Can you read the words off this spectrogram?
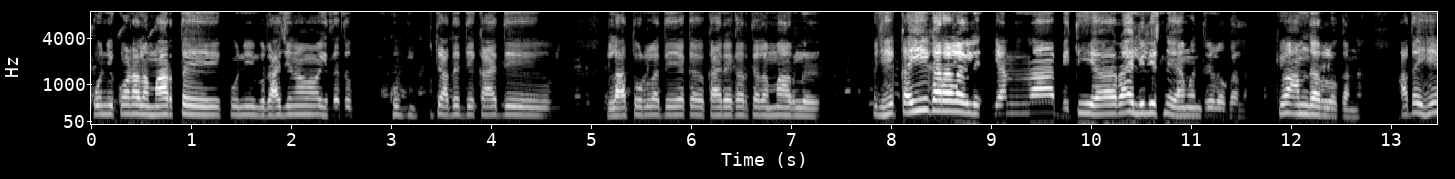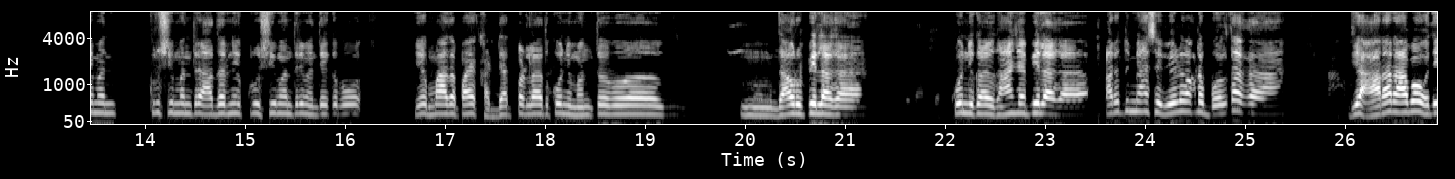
कोणी कोणाला मारतंय कोणी राजीनामा घेतला तर खूप ते आता ते काय ते लातूरला ते एका कार्यकर्त्याला मारलं. म्हणजे हे काहीही करायला लागले. यांना भीती ह्या राहिलेलीच नाही ह्या मंत्री लोकांना किंवा आमदार लोकांना. आता हे मन कृषी मंत्री आदरणीय कृषी मंत्री म्हणते की भाऊ एक माझा पाय खड्ड्यात पडला तर कोणी म्हणतं दारू पिला का कोणी गांजा पिला का अरे तुम्ही असं वेळ वाकडं बोलता का? जे आर आर आबा होते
